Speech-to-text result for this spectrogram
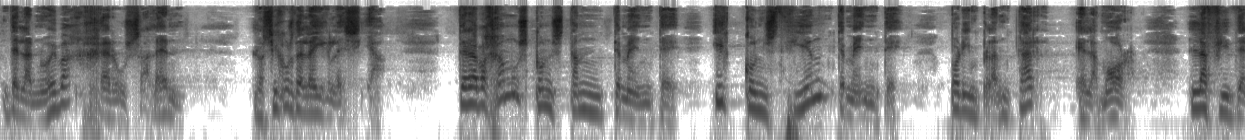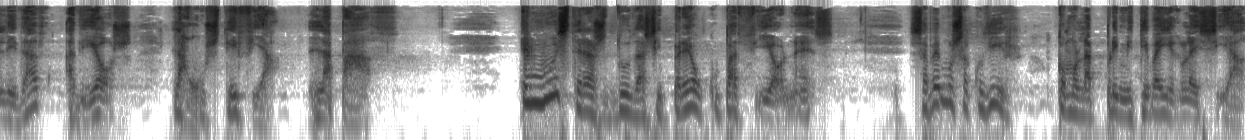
de la nueva Jerusalén, los hijos de la Iglesia, Trabajamos constantemente y conscientemente por implantar el amor, la fidelidad a Dios, la justicia, la paz. En nuestras dudas y preocupaciones sabemos acudir, como la primitiva iglesia,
